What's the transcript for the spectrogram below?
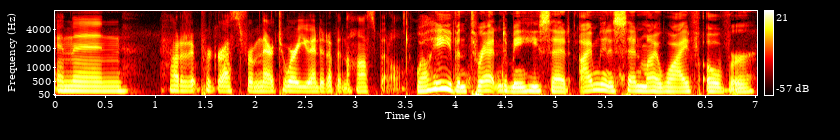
And then how did it progress from there to where you ended up in the hospital? Well, he even threatened me. He said, I'm going to send my wife over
